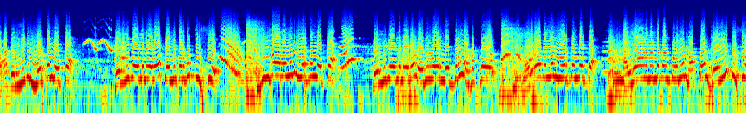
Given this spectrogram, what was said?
ఒక పెళ్ళికి ముహూర్తం పెట్టా. పెళ్ళి పేర్ల మీద పెళ్ళి కొడుకు తుస్సు. ఇంకో పెళ్ళికి ముహూర్తం పెట్టా. పెళ్ళి పేర్ల మీద వధువు వారిని ఇద్దరు నసక్కు మరో పిల్లకి ముహూర్తం పెట్టా. కళ్యాణ మండపం కూలి మొత్తం చెయ్యి తుస్సు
